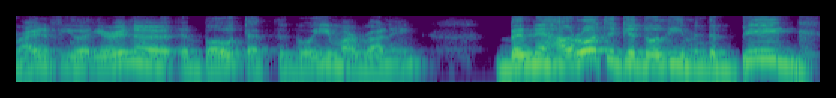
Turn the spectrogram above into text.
right? If you, you're in a, a boat that the goyim are running, in the big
